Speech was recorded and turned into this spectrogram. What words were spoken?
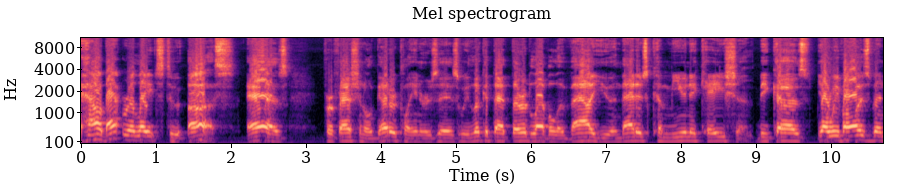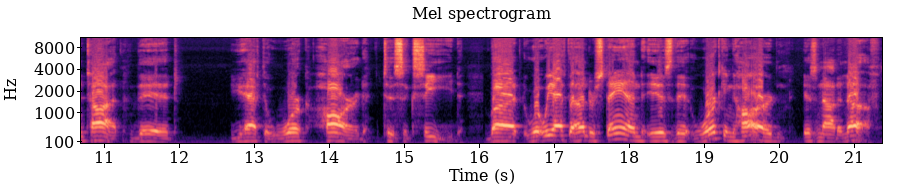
how that relates to us as professional gutter cleaners is we look at that third level of value, and that is communication. Because, yeah, we've always been taught that you have to work hard to succeed. But what we have to understand is that working hard is not enough.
